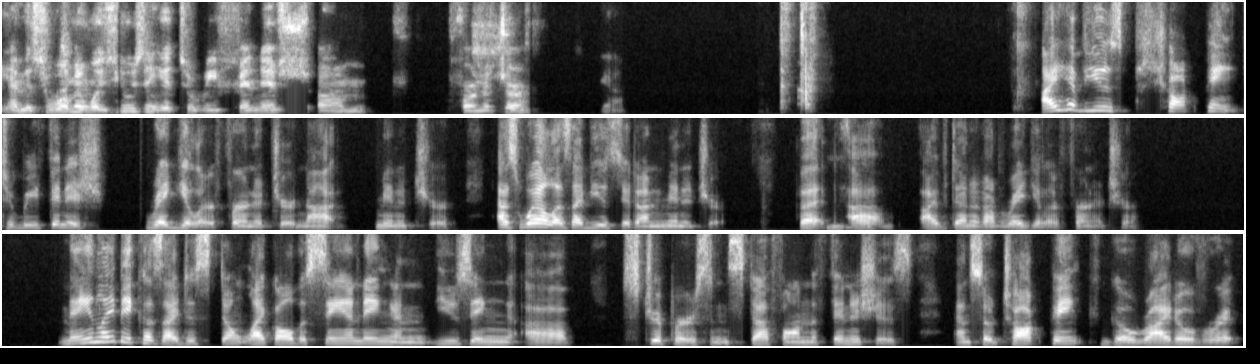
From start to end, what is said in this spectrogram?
And this woman was using it to refinish um furniture. Yeah. I have used chalk paint to refinish regular furniture, not miniature, as well as I've used it on miniature. But Mhm. um, I've done it on regular furniture. Mainly because I just don't like all the sanding and using uh, strippers and stuff on the finishes. And so chalk paint can go right over it.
